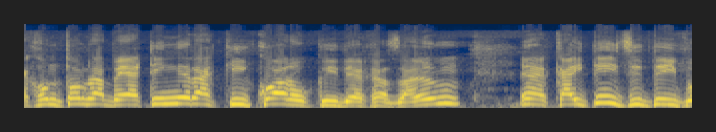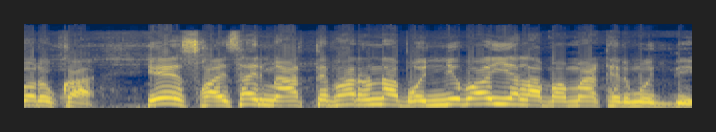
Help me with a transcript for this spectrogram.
এখন তোমরা ব্যাটিং এরা কি করো কি দেখা যায়? হ্যাঁ কাইতেই জিতেই পড়ো কা এ ছয় ছয় মারতে পারো না বন্য বই হেলাবা মাঠের মধ্যে।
